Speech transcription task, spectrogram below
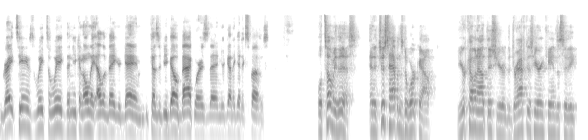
great teams week to week, then you can only elevate your game because if you go backwards, then you're going to get exposed. Well, tell me this, and it just happens to work out. You're coming out this year. The draft is here in Kansas City.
